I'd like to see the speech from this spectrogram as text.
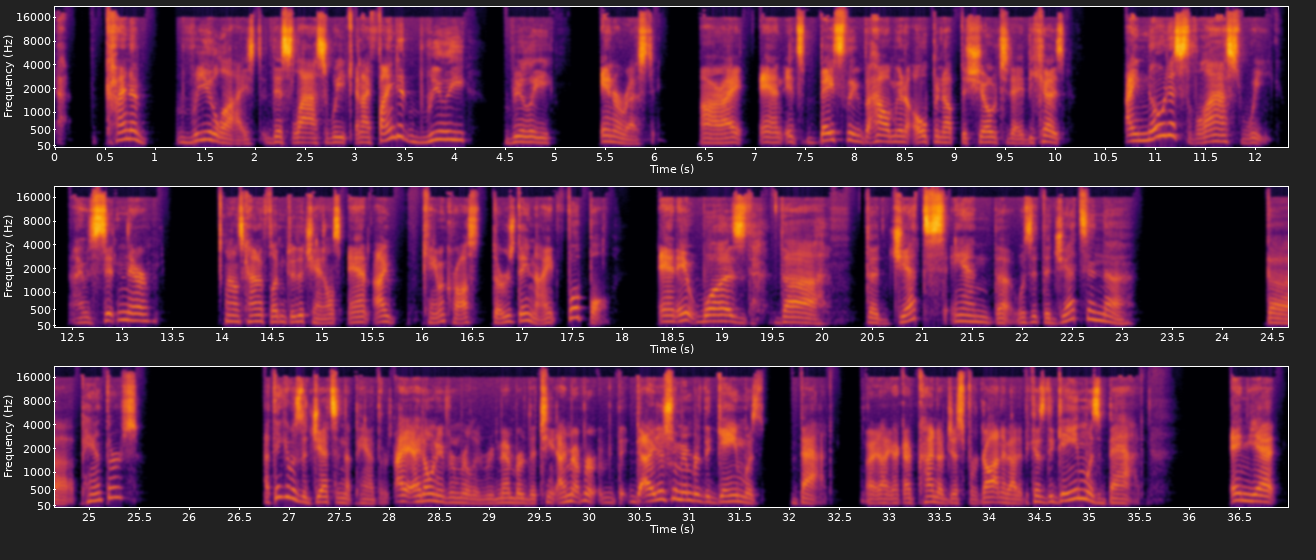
kind of realized this last week, and I find it really, really interesting. All right. And it's basically how I'm going to open up the show today because I noticed last week, I was sitting there, I was kind of flipping through the channels, and I came across Thursday night football. And it was the the Jets and the was it the Jets and the the Panthers? I think it was the Jets and the Panthers. I, I don't even really remember the team. I remember, I just remember the game was bad. I've kind of just forgotten about it because the game was bad. And yet,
